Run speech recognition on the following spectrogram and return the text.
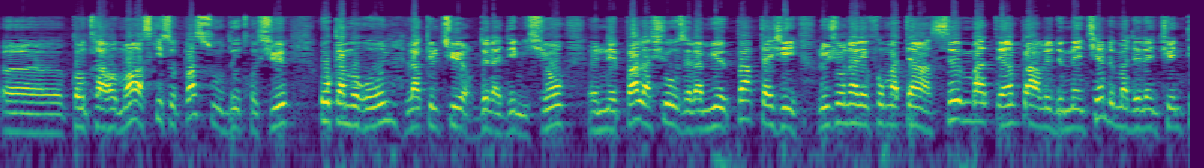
euh, contrairement à ce qui se passe sous d'autres cieux, au Cameroun, la culture de la démission n'est pas la chose la mieux partagée. Le journal Info Matin, ce matin, parle de maintien de Madeleine Tuente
